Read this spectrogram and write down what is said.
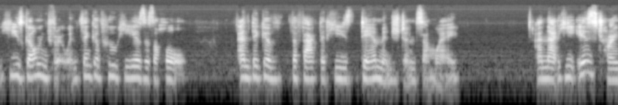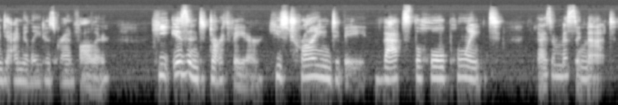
he's going through and think of who he is as a whole. And think of the fact that he's damaged in some way. And that he is trying to emulate his grandfather. He isn't Darth Vader. He's trying to be. That's the whole point. You guys are missing that.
